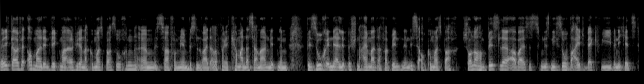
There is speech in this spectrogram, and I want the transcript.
werde ich, glaube ich, auch mal den Weg mal wieder nach Gummersbach suchen. Ähm, ist zwar von mir ein bisschen weit, aber vielleicht kann man das ja mal mit einem Besuch in der lippischen Heimat da verbinden. Dann ist ja auch Gummersbach schon noch ein bisschen, aber es ist zumindest nicht so weit weg, wie wenn ich jetzt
